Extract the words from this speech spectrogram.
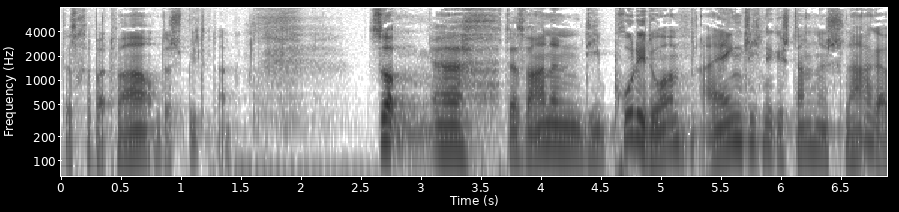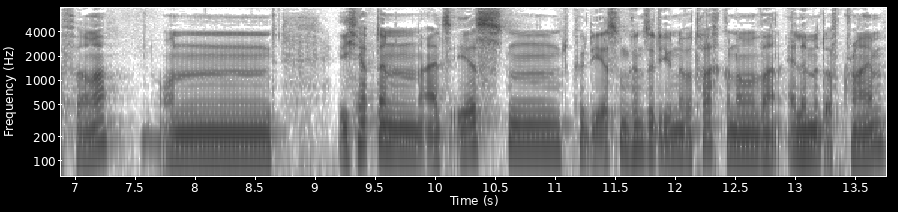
das Repertoire und das spielte dann. So, äh, das war dann die Polydor, eigentlich eine gestandene Schlagerfirma und ich habe dann als ersten, die ersten Künstler, die ich unter Vertrag genommen waren, Element of Crime,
